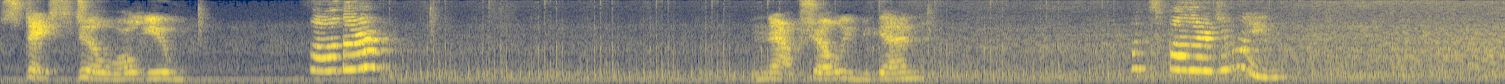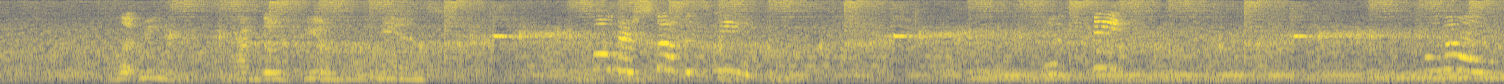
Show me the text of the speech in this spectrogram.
Stay still, won't you? Father? Now, shall we begin? What's father doing? Let me have those beautiful hands. Father, stop, it's me. Cease! Oh no!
